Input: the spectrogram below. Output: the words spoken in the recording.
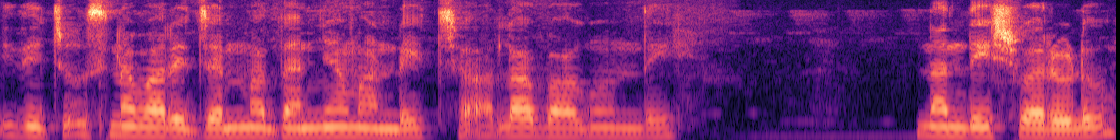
ఇది చూసిన వారి జన్మ ధన్యం అండి. చాలా బాగుంది. నందీశ్వరుడు.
